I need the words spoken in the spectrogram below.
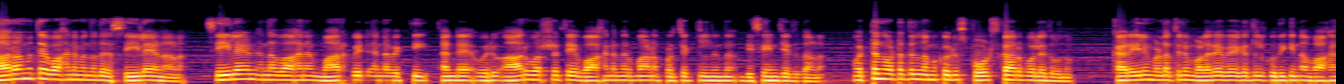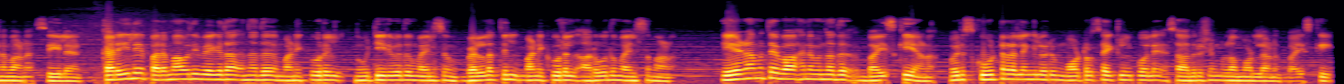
ആറാമത്തെ വാഹനം എന്നത് സീലയൺ ആണ് സീലയൺ എന്ന വാഹനം മാർക്വിറ്റ് എന്ന വ്യക്തി തന്റെ ഒരു ആറു വർഷത്തെ വാഹന നിർമ്മാണ പ്രൊജക്റ്റിൽ നിന്ന് ഡിസൈൻ ചെയ്തതാണ്. ഒറ്റ നോട്ടത്തിൽ നമുക്കൊരു സ്പോർട്സ് കാർ പോലെ തോന്നും. കരയിലും വെള്ളത്തിലും വളരെ വേഗത്തിൽ കുതിക്കുന്ന വാഹനമാണ് സീലയൺ കരയിലെ പരമാവധി വേഗത എന്നത് മണിക്കൂറിൽ നൂറ്റി മൈൽസും വെള്ളത്തിൽ മണിക്കൂറിൽ അറുപത് മൈൽസുമാണ്. ഏഴാമത്തെ വാഹനം എന്നത് ബൈസ്കി ആണ്. ഒരു സ്കൂട്ടർ അല്ലെങ്കിൽ ഒരു മോട്ടോർ സൈക്കിൾ പോലെ സാദൃശ്യമുള്ള മോഡലാണ് ബൈസ്കി.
